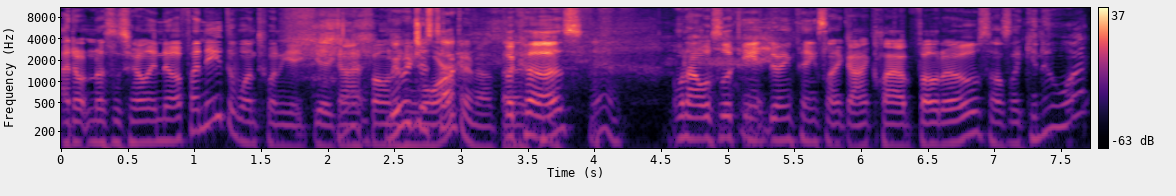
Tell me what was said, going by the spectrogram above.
I don't necessarily know if I need the 128 gig iPhone We were just talking about that. because Yeah. when I was looking at doing things like iCloud photos, I was like, you know what?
